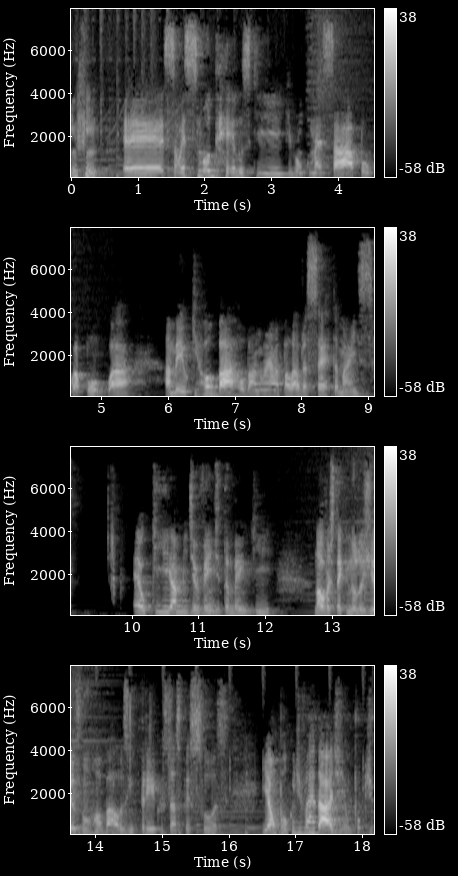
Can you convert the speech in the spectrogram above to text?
enfim, é, são esses modelos que, que vão começar pouco a pouco a, a meio que roubar, roubar não é a palavra certa, mas é o que a mídia vende também, que novas tecnologias vão roubar os empregos das pessoas. E é um pouco de verdade, é um pouco de,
